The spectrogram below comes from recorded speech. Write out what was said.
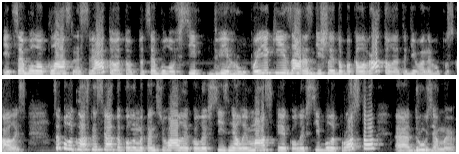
І це було класне свято. Тобто, це було всі дві групи, які зараз дійшли до бакалаврату, але тоді вони випускались. Це було класне свято, коли ми танцювали, коли всі зняли маски, коли всі були просто е, друзями.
